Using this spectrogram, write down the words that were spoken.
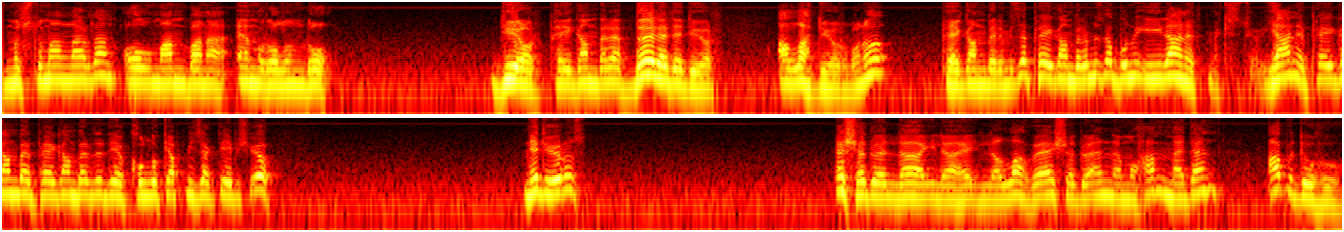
Müslümanlardan olmam bana emrolundu diyor peygambere böyle de diyor. Allah diyor bunu peygamberimize. Peygamberimiz de bunu ilan etmek istiyor. Yani peygamber peygamberdir diye kulluk yapmayacak diye bir şey yok. Ne diyoruz? Eşhedü en la ilahe illallah ve eşhedü enne Muhammeden abduhu.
